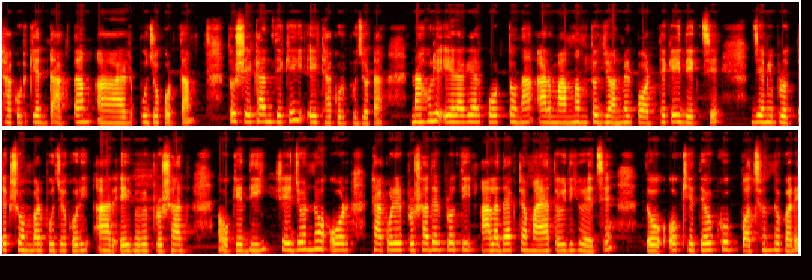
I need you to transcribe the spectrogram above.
ঠাকুরকে ডাকতাম আর পুজো করতাম। তো সেখান থেকেই এই ঠাকুর পুজোটা। না হলে এর আগে আর করতো না। আর মাম্মাম তো জন্মের পর থেকেই দেখছে যে আমি প্রত্যেক সোমবার পুজো করি আর এইভাবে প্রসাদ ওকে দিই। সেই জন্য ওর ঠাকুরের প্রসাদের প্রতি আলাদা একটা মায়া তৈরি হয়েছে। তো ও খেতেও খুব পছন্দ করে।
